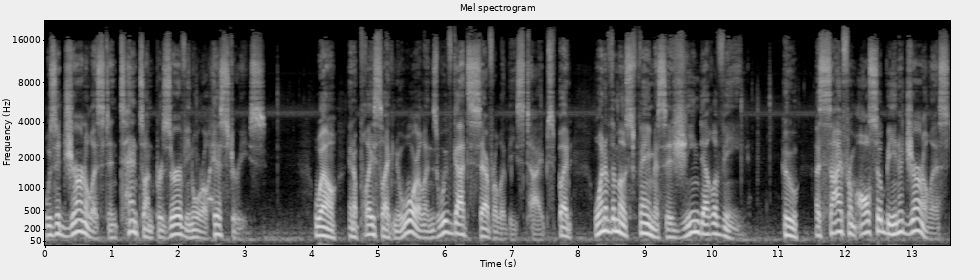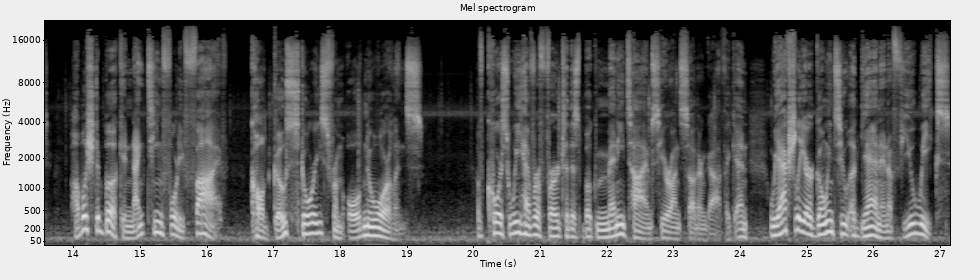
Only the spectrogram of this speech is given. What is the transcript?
was a journalist intent on preserving oral histories. Well, in a place like New Orleans, we've got several of these types, but one of the most famous is Jeanne Delavigne, who, aside from also being a journalist, published a book in 1945 called Ghost Stories from Old New Orleans. Of course, we have referred to this book many times here on Southern Gothic, and we actually are going to again in a few weeks.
